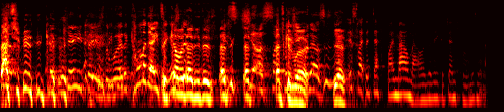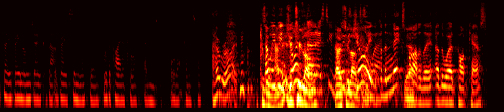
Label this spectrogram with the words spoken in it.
That's really good. Key thing is the word accommodating. Accommodating isn't it? this. That's, It's that's, just so that's good bridging work. else, isn't yeah. it? It's like the death by Mau Mau in the League of Gentlemen, isn't it? That very, very long joke about a very similar thing with a pineapple and all that kind of stuff. Oh, right. So we we've have been it? Is it joined. too long? No, no, it's too long. Oh, We've too been long. joined for the next Yeah. part of the of the word podcast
